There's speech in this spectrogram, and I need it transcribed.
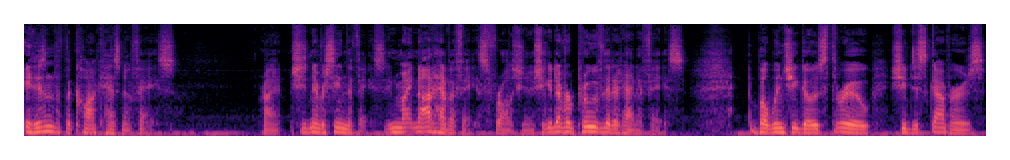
It isn't that the clock has no face right? She's never seen the face. It might not have a face for all she knows. She could never prove that it had a face. But when she goes through, she discovers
